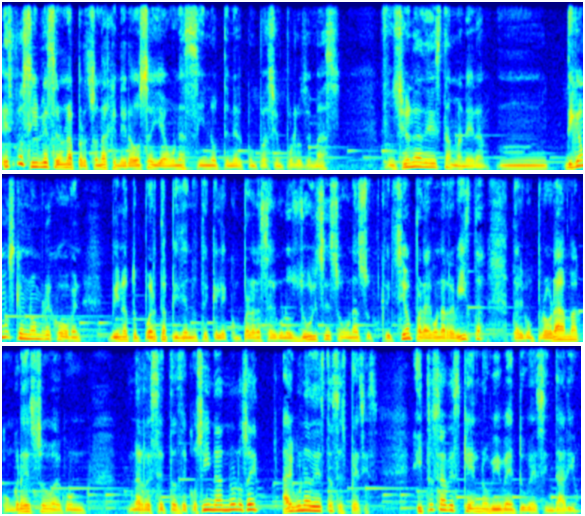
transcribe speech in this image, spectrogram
¿Es posible ser una persona generosa y aún así no tener compasión por los demás? Funciona de esta manera. Mm, digamos que un hombre joven vino a tu puerta pidiéndote que le compraras algunos dulces o una suscripción para alguna revista, de algún programa, congreso, algunas recetas de cocina, no lo sé, alguna de estas especies. Y tú sabes que él no vive en tu vecindario.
